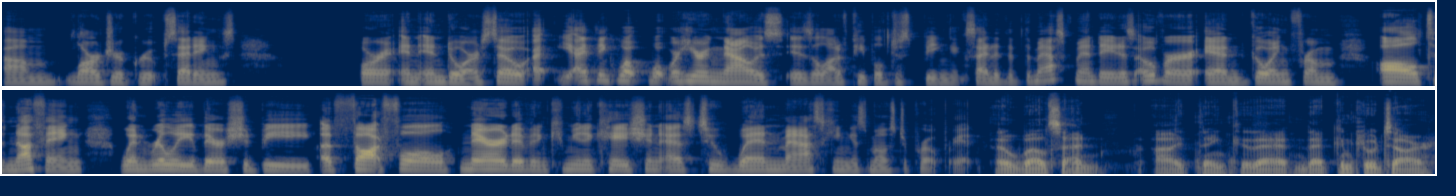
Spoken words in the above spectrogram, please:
um, larger group settings or an indoor. So I, I, think what what we're hearing now is is a lot of people just being excited that the mask mandate is over and going from all to nothing when really there should be a thoughtful narrative and communication as to when masking is most appropriate. Uh, well said. I think that that concludes our,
